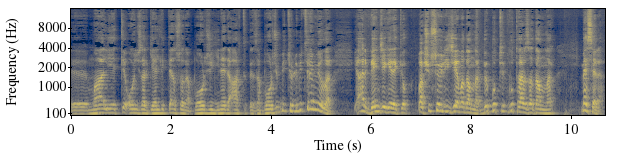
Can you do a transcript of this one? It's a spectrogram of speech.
e, maliyetli oyuncular geldikten sonra borcu yine de mesela borcu bir türlü bitiremiyorlar. Yani bence gerek yok. Bak şu söyleyeceğim adamlar bu, bu, bu tarz adamlar mesela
